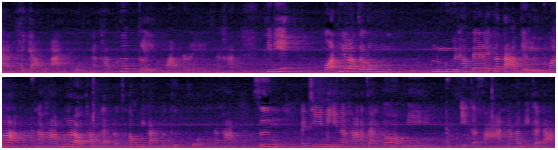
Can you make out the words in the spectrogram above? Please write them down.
การเขย่าอ่านผลนะคะ เพื่อเกรดความแรงนะคะ ทีนี้ก่อนที่เราจะลง มือทำใด ๆ ก็ตามอย่าลืมว่านะคะเมื่อเราทำแลบเราจะต้องมีการบันทึกผลนะคะ ซึ่งในที่นี้นะคะอาจารย์ก็มีเอกสารนะคะมีกระดาษ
